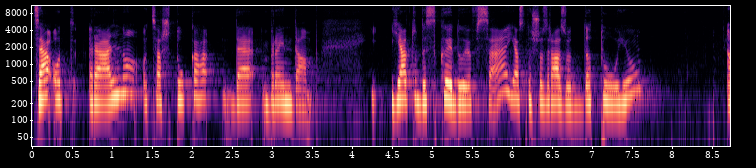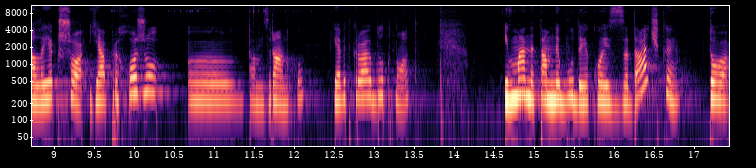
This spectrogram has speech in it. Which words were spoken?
це от реально оця штука, де брейндамп. Я туди скидую все, ясно, що зразу датую. Але якщо я приходжу е, там зранку, я відкриваю блокнот, і в мене там не буде якоїсь задачки, то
